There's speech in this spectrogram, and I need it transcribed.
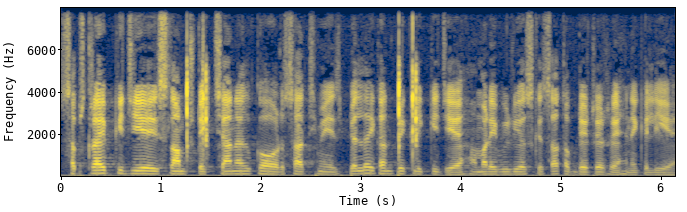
सब्सक्राइब कीजिए इस्लाम टेक चैनल को और साथ ही में इस बेल आइकन पर क्लिक कीजिए हमारे वीडियोस के साथ अपडेटेड रहने के लिए।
